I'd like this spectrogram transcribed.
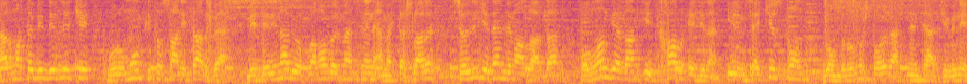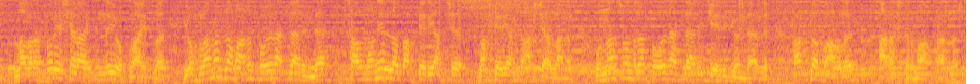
Məlumatda bildirilir ki, qurumun fitosanitar və veterinar yoxlama bölməsinin əməkdaşları sözü gedən limanlarda Hollandiyadan idxal edilən 28 ton dondurulmuş toyuq ətinin tərkibini laboratoriya şəraitində yoxlayıblar. Yoxlama zamanı toyuq ətlərində salmonella bakteriyası, bakteriyası aşkarlanıb. Bundan sonra toyuq ətləri geri göndərilib. Faktla bağlı araşdırma aparılır.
